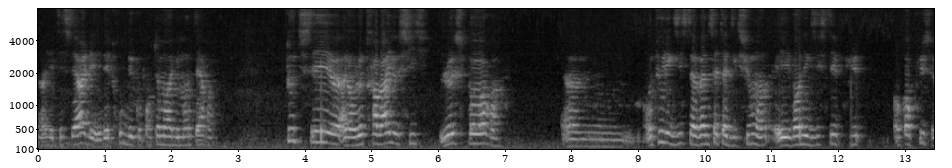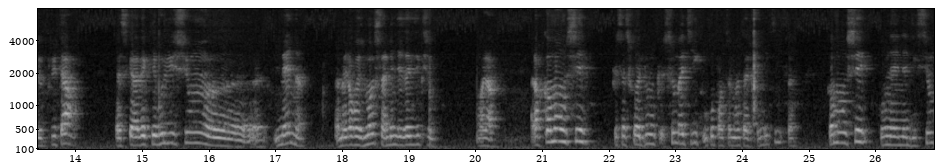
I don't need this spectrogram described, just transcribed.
hein, les TCA, les, troubles des comportements alimentaires. Toutes ces. Euh, alors le travail aussi, le sport. Euh, en tout, il existe 27 addictions hein, et il va en exister plus, encore plus euh, plus tard. Parce qu'avec l'évolution humaine, bah, malheureusement, ça amène des addictions. Voilà. Alors comment on sait que ce soit donc somatique ou comportemental cognitif Comment on sait qu'on a une addiction?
